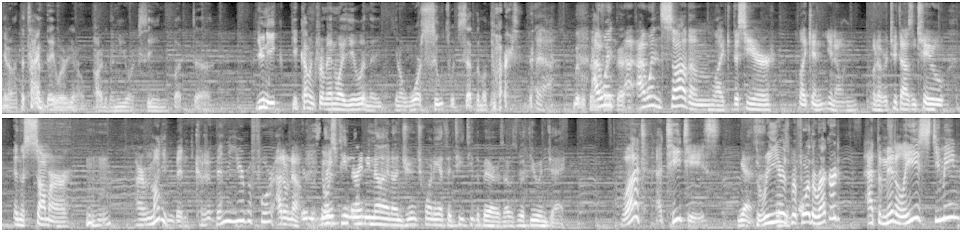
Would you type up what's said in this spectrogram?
you know at the time they were you know part of the New York scene, but. Uh, Unique, coming from NYU, and they, you know, wore suits would set them apart. yeah. Little things I went. like that. I I went and saw them like this year, like in you know in whatever 2002 in the summer. Mm-hmm. Or it might even been. Could have been the year before. I don't know. It was It was 1999 on June 20th at TT the Bears. I was with you and Jay. what at TT's Yes. Three years before the record? at the Middle East. You mean?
